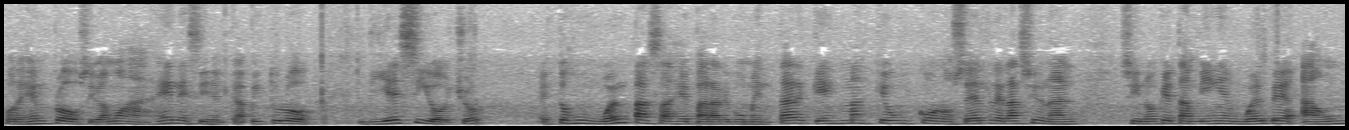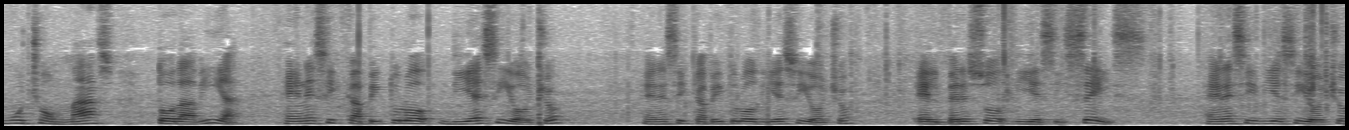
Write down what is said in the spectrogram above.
por ejemplo, si vamos a Génesis, el capítulo 18, esto es un buen pasaje para argumentar que es más que un conocer relacional, sino que también envuelve aún mucho más todavía. Génesis capítulo 18, Génesis capítulo 18, el verso 16. Génesis 18,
